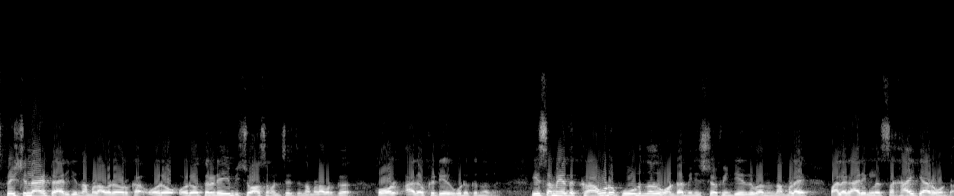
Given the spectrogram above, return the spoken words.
സ്പെഷ്യലായിട്ടായിരിക്കും നമ്മൾ അവരവർക്ക് ഓരോ ഓരോരുത്തരുടെയും വിശ്വാസം അനുസരിച്ച് നമ്മൾ അവർക്ക് ഹോൾ അലോക്കേറ്റ് ചെയ്ത് കൊടുക്കുന്നത്. ഈ സമയത്ത് ക്രൗഡ് കൂടുന്നത് കൊണ്ട് മിനിസ്റ്റർ ഓഫ് ഇന്ത്യയിൽ വന്ന് നമ്മളെ പല കാര്യങ്ങളും സഹായിക്കാറുമുണ്ട്.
